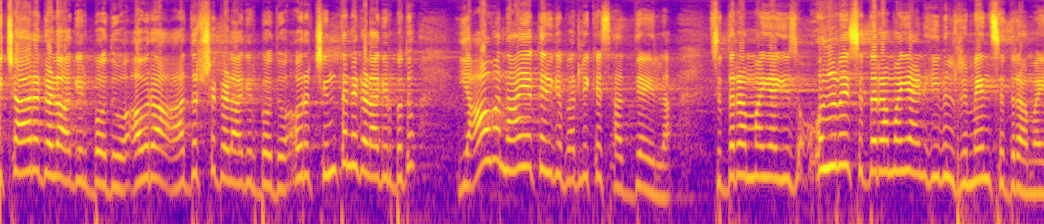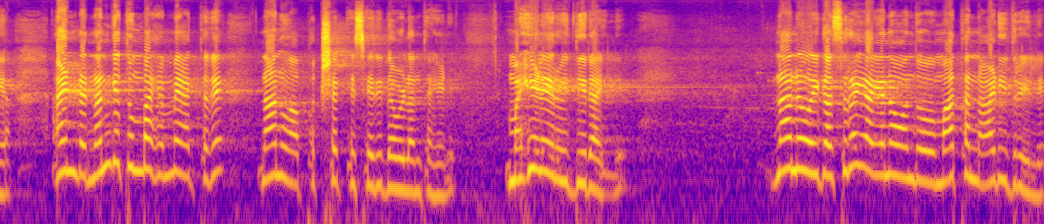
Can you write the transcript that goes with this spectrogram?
ವಿಚಾರಗಳಾಗಿರ್ಬೋದು, ಅವರ ಆದರ್ಶಗಳಾಗಿರ್ಬೋದು, ಅವರ ಚಿಂತನೆಗಳಾಗಿರ್ಬೋದು, ಯಾವ ನಾಯಕರಿಗೆ ಬರಲಿಕ್ಕೆ ಸಾಧ್ಯ ಇಲ್ಲ. Siddaramaiah is always Siddaramaiah and he will remain Siddaramaiah. And ನನಗೆ ತುಂಬ ಹೆಮ್ಮೆ ಆಗ್ತದೆ, ನಾನು ಆ ಪಕ್ಷಕ್ಕೆ ಸೇರಿದವಳು ಅಂತ ಹೇಳಿ. ಮಹಿಳೆಯರು ಇದ್ದೀರಾ ಇಲ್ಲಿ? ನಾನು ಈಗ ಸುರಯ್ಯ ಏನೋ ಒಂದು ಮಾತನ್ನು ಆಡಿದ್ರು ಇಲ್ಲಿ.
